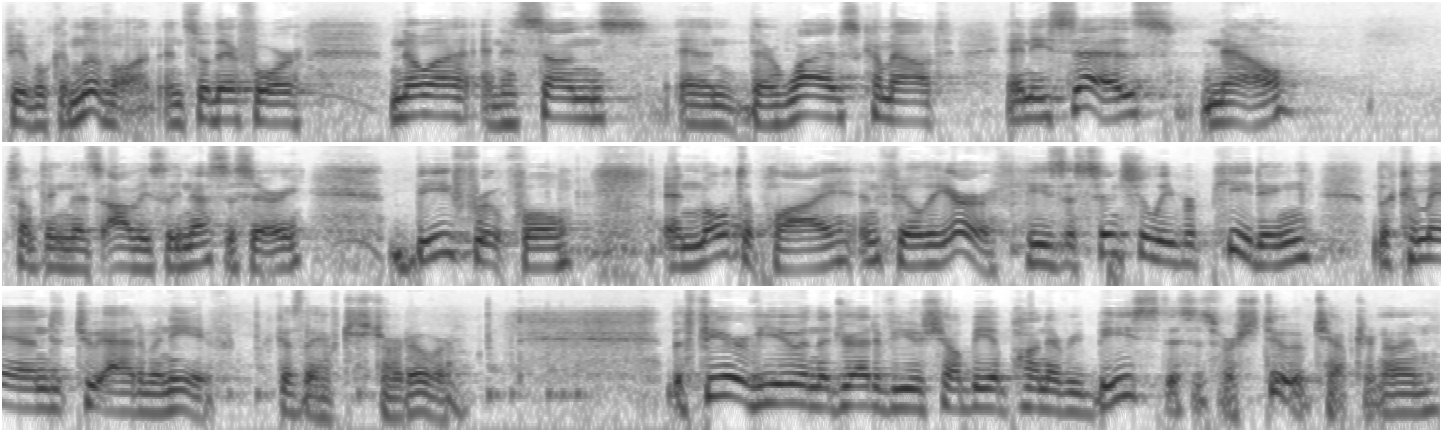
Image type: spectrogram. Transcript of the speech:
people can live on. And so therefore Noah and his sons and their wives come out and he says, now something that's obviously necessary. Be fruitful and multiply and fill the earth. He's essentially repeating the command to Adam and Eve because they have to start over. The fear of you and the dread of you shall be upon every beast, this is verse 2 of chapter 9,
